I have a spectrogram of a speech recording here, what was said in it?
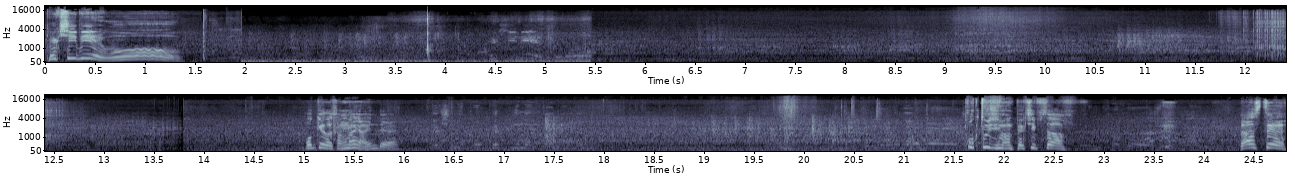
백십일, 오. 어깨가 장난이 아닌데. 116, 100 넘으면 안 폭투지만 113. 라스트.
